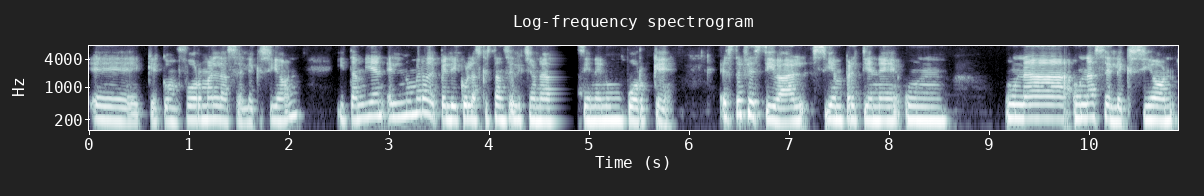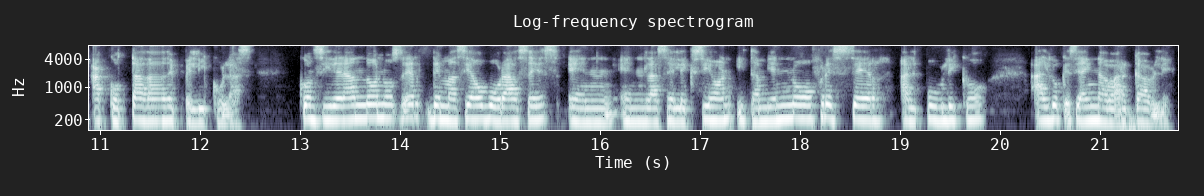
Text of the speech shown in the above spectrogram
eh, que conforman la selección y también el número de películas que están seleccionadas tienen un porqué. Este festival siempre tiene un, una, una selección acotada de películas considerando no ser demasiado voraces en, en, la selección y también no ofrecer al público algo que sea inabarcable.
